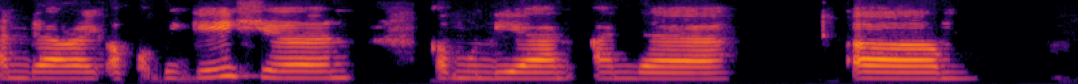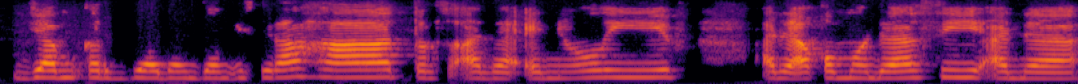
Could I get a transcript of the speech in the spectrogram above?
ada right of obligation, kemudian ada um, jam kerja dan jam istirahat, terus ada annual leave, ada akomodasi, ada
